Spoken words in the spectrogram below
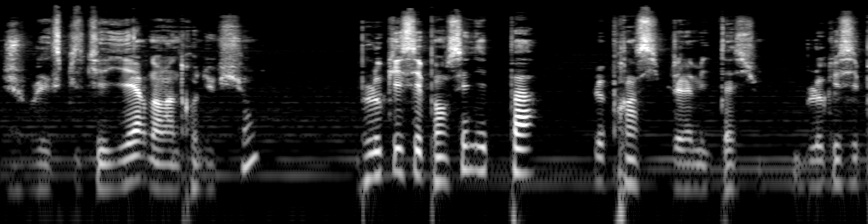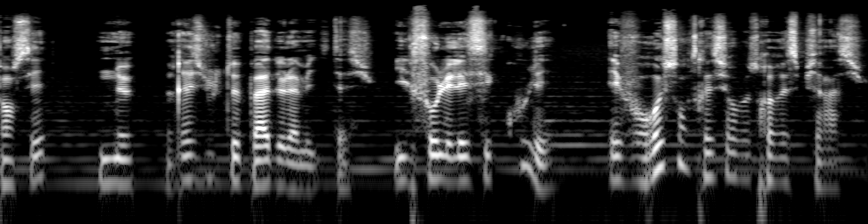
Je vous l'ai expliqué hier dans l'introduction, bloquer ses pensées n'est pas le principe de la méditation. Bloquer ses pensées ne résulte pas de la méditation. Il faut les laisser couler et vous recentrer sur votre respiration.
